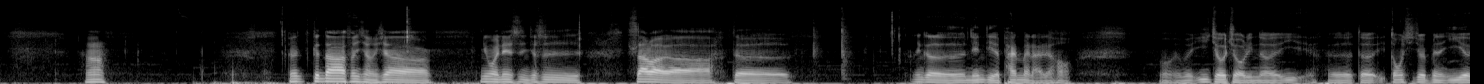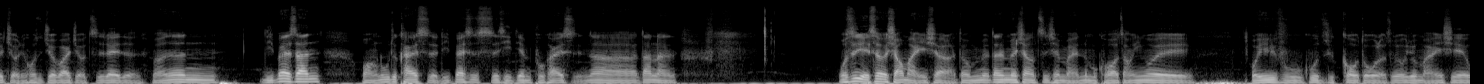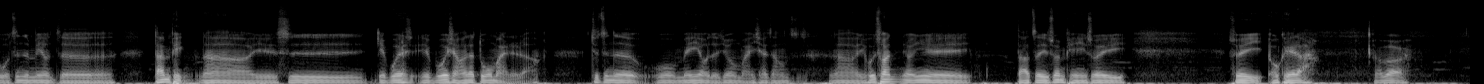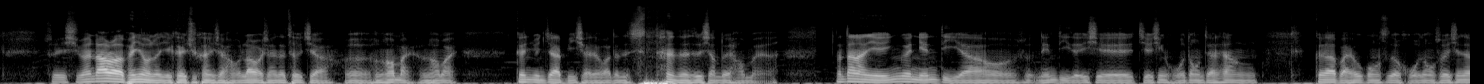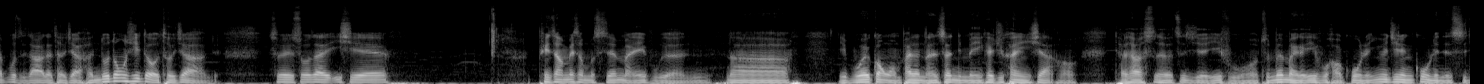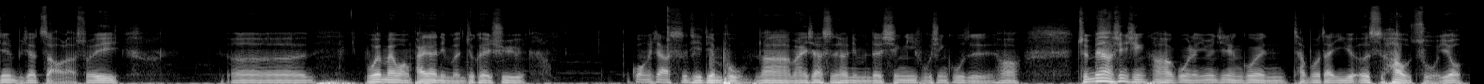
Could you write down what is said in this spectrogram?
啊，跟跟大家分享一下另外一件事情，就是 Sara 的那个年底的拍卖来了哈。哦，什么一九九零的一呃的东西就变成一二九零或是九百九之类的，反正礼拜三网络就开始，礼拜四实体店铺开始。那当然，我是也是有小买一下了，都没有，但是没有像之前买的那么夸张，因为。我衣服裤子够多了，所以我就买一些我真的没有的单品。那也是也不会也不会想要再多买的啦，就真的我没有的就买一下这样子。那也会穿，因为打折也算便宜，所以所以 OK 啦，好不好？所以喜欢 Lara 的朋友呢，也可以去看一下哈。Lara 现在在特价，呃，很好买，很好买。跟原价比起来的话，真的是 真的是相对好买了。那当然也因为年底啊，哦，年底的一些节庆活动加上。各大百货公司的活动，所以现在不止大家在特价，很多东西都有特价。所以说，在一些平常没什么时间买衣服的人，那也不会逛网拍的男生，你们也可以去看一下哦，挑挑适合自己的衣服哦，准备买个衣服好过年。因为今年过年的时间比较早了，所以呃，不会买网拍的你们就可以去逛一下实体店铺，那买一下适合你们的新衣服、新裤子哦。准备好心情，好好过年。因为今年过年差不多在一月二十号左右。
